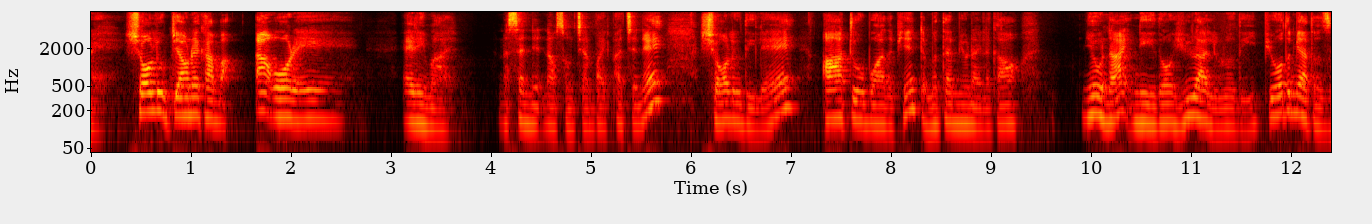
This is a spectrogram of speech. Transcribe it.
တယ်ရှောလူပြောင်းတဲ့အခါမှာအံ့ဩတယ်အဲ့ဒီမှာ20နှစ်နောက်ဆုံးချမ်းပိုက်ဖတ်ခြင်းနဲ့ရှောလူသည်လည်းအာတိုးပွားသဖြင့်ဓမ္မသက်မြို့၌၎င်းမြို့၌နေသောယူရလူတို့သည်ပြောသမျှသောစ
